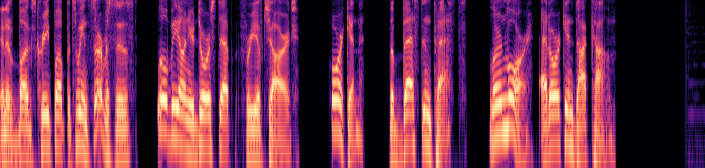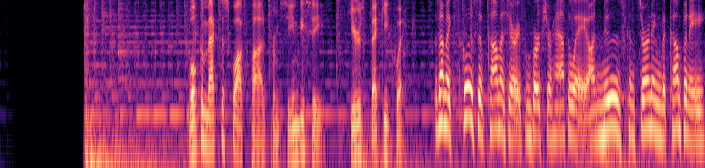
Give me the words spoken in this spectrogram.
And if bugs creep up between services, we'll be on your doorstep free of charge. Orkin, the best in pests. Learn more at orkin.com. Welcome back to Squawk Pod from CNBC. Here's Becky Quick. Some exclusive commentary from Berkshire Hathaway on news concerning the company.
